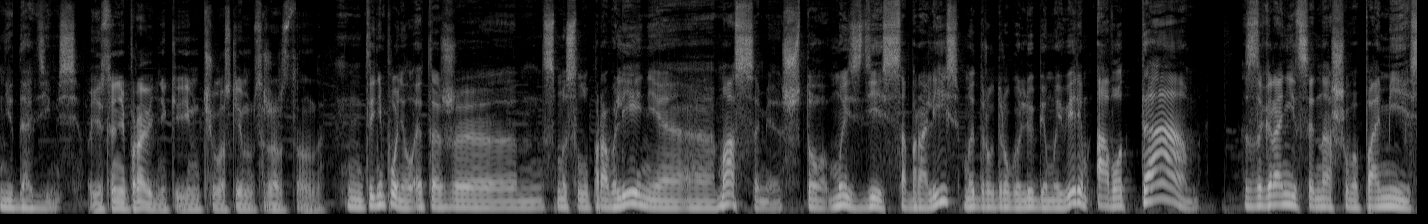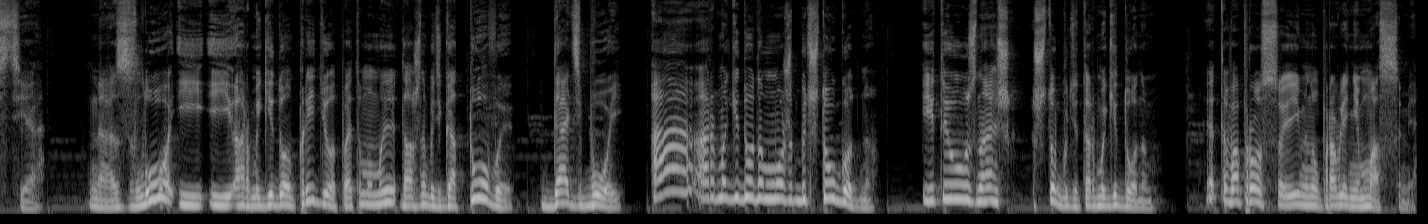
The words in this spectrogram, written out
не дадимся. А Если они праведники, им чего, с кем сражаться надо? Ты не понял, это же смысл управления э, массами, что мы здесь собрались, мы друг друга любим и верим, а вот там, за границей нашего поместья, на зло и, и Армагеддон придет, поэтому мы должны быть готовы дать бой. А Армагеддоном может быть что угодно. И ты узнаешь, что будет Армагеддоном. Это вопрос именно управления массами.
